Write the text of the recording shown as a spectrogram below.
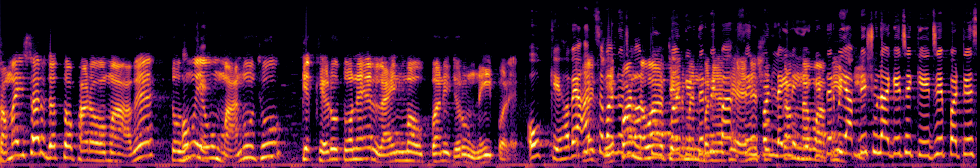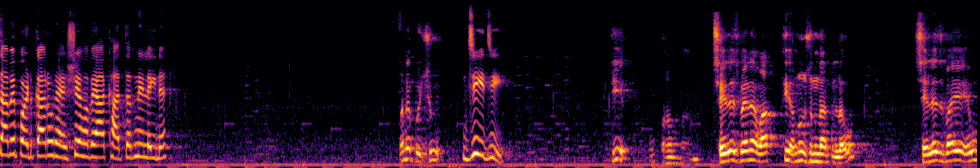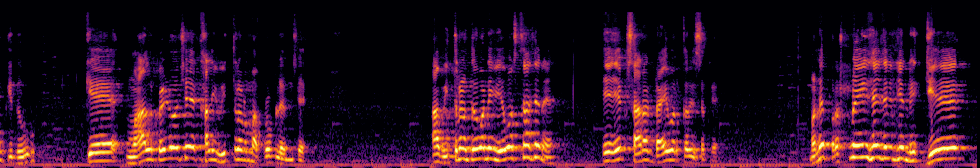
સમયસર જથ્થો ફાળવવામાં આવે તો હું એવું માનું છું કે ખેડૂતોને લાઈનમાં ઉભવાની જરૂર નહીં પડે. ઓકે હવે આ સવાલનો જવાબ નવા ટૂંકમાં બન્યા છે, એને પણ લઈ લઈએ. આપને શું લાગે છે કે જે પટેલ સામે પડકારો રહેશે હવે આ ખાતરને લઈને? મને પૂછ્યું. જી જી. જી શૈલેષભાઈના વાતથી અનુસંધાન લઉં. શૈલેષભાઈએ એવું કીધું કે માલ પડ્યો છે ખાલી વિતરણમાં પ્રોબ્લેમ છે. આ વિતરણ કરવાની વ્યવસ્થા છે ને એ એક સારા ડ્રાઈવર કરી શકે. મને પ્રશ્ન એ થાય છે કે જે જે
